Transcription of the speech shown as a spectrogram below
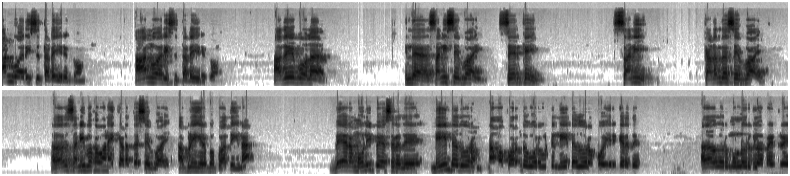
ஆண் வாரிசு தடை இருக்கும். ஆண் வாரிசு தடை இருக்கும். அதே போல இந்த சனி செவ்வாய் சேர்க்கை சனி கடந்த செவ்வாய் அதாவது சனி பகவானை கடந்த செவ்வாய் அப்படிங்கிறப்ப பார்த்தீங்கன்னா வேற மொழி பேசுறது நீண்ட தூரம் நம்ம பிறந்த ஊரை விட்டு நீண்ட தூரம் போயிருக்கிறது. அதாவது ஒரு முந்நூறு கிலோமீட்டரு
